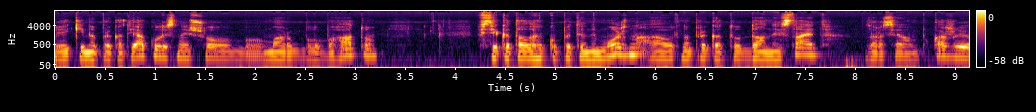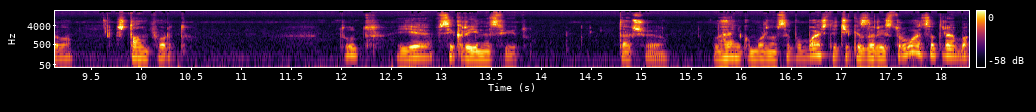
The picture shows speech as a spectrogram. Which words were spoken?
які, наприклад, я колись знайшов, бо марок було багато. Всі каталоги купити не можна, а от, наприклад, от даний сайт, зараз я вам покажу його, Штамфорд. Тут є всі країни світу. Так що легенько можна все побачити, тільки зареєструватися треба.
